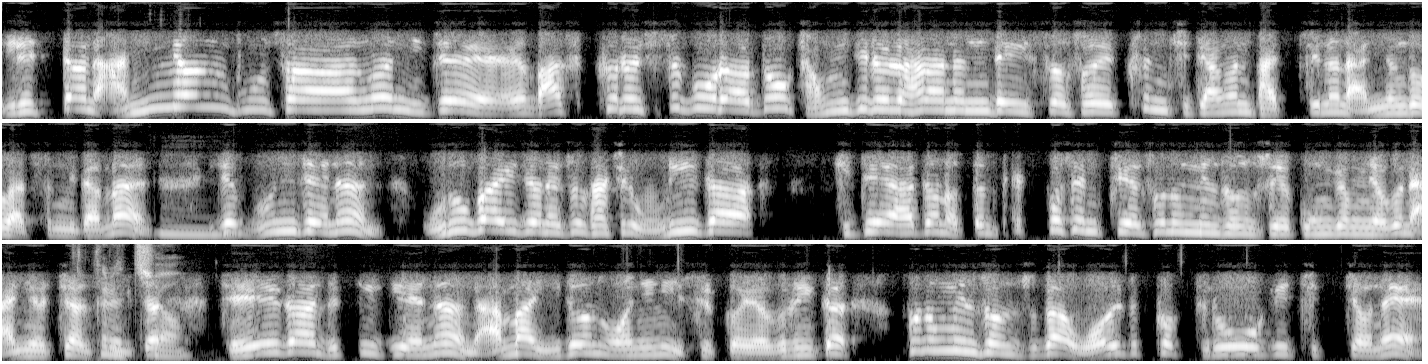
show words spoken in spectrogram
일단 안면 부상은 이제 마스크를 쓰고라도 경기를 하는 데 있어서의 큰 지장은 받지는 않는 것 같습니다만 음. 이제 문제는 우루과이전에서 사실 우리가 기대하던 어떤 100%의 손흥민 선수의 공격력은 아니었지 않습니까? 그렇죠. 제가 느끼기에는 아마 이런 원인이 있을 거예요. 그러니까 손흥민 선수가 월드컵 들어오기 직전에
